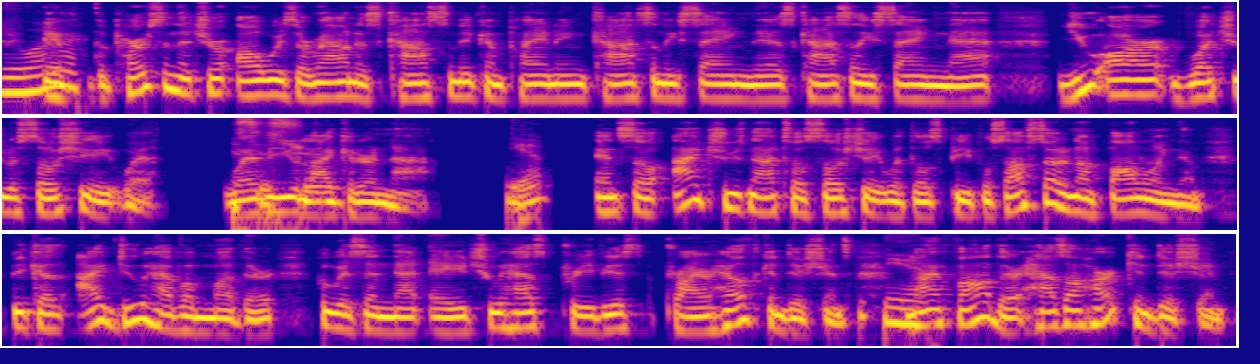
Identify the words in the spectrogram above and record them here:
You are. If the person that you're always around is constantly complaining, constantly saying this, constantly saying that, you are what you associate with, whether you true. like it or not. Yep. And so I choose not to associate with those people. So I've started unfollowing them because I do have a mother who is in that age who has previous prior health conditions. Yeah. My father has a heart condition.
